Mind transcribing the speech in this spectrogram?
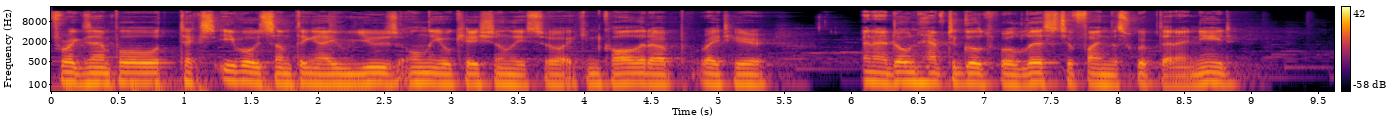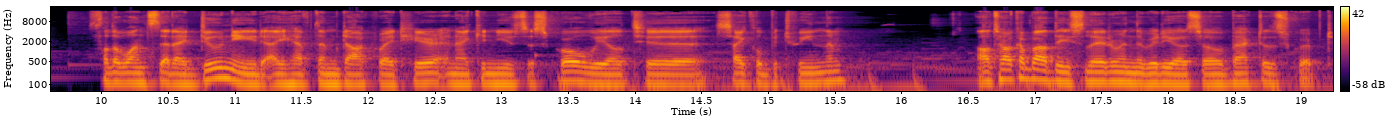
for example, Text Evo is something I use only occasionally, so I can call it up right here. And I don't have to go through a list to find the script that I need. For the ones that I do need, I have them docked right here and I can use the scroll wheel to cycle between them. I'll talk about these later in the video, so back to the script.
